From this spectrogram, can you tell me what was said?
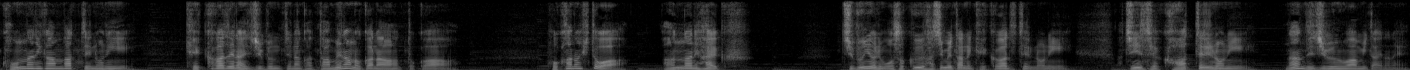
こんなに頑張っているのに結果が出ない自分ってなんかダメなのかなとか他の人はあんなに早く自分よりも遅く始めたのに結果が出てるのに人生が変わってるのになんで自分はみたいなね。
